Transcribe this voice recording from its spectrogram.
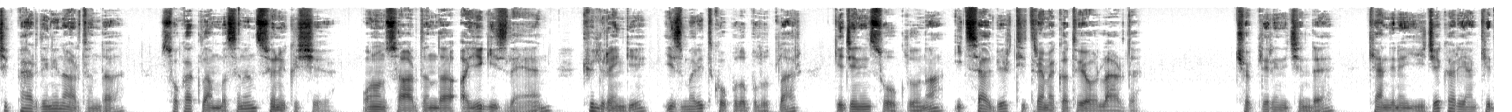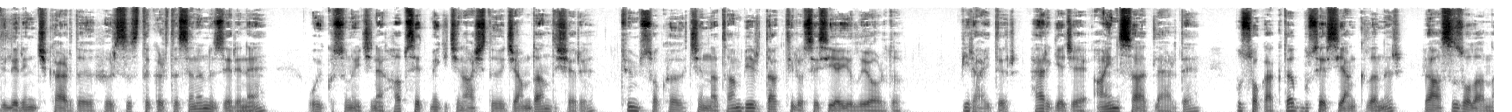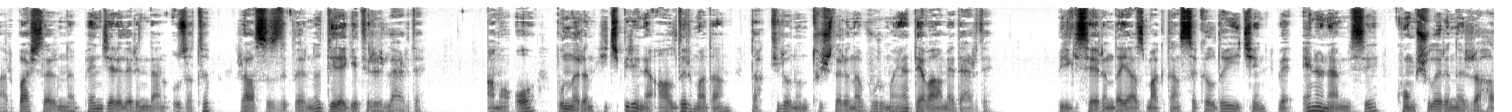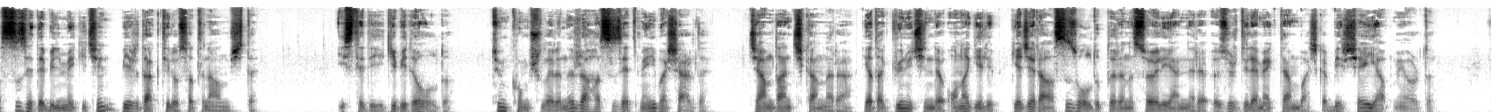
Açık perdenin ardında sokak lambasının sönük ışığı, onun sardında ayı gizleyen, kül rengi, izmarit kokulu bulutlar gecenin soğukluğuna içsel bir titreme katıyorlardı. Çöplerin içinde kendine yiyecek arayan kedilerin çıkardığı hırsız tıkırtısının üzerine uykusunu içine hapsetmek için açtığı camdan dışarı tüm sokağı çınlatan bir daktilo sesi yayılıyordu. Bir aydır her gece aynı saatlerde bu sokakta bu ses yankılanır, rahatsız olanlar başlarını pencerelerinden uzatıp rahatsızlıklarını dile getirirlerdi. Ama o bunların hiçbirini aldırmadan daktilonun tuşlarına vurmaya devam ederdi. Bilgisayarında yazmaktan sıkıldığı için ve en önemlisi komşularını rahatsız edebilmek için bir daktilo satın almıştı. İstediği gibi de oldu. Tüm komşularını rahatsız etmeyi başardı. Camdan çıkanlara ya da gün içinde ona gelip gece rahatsız olduklarını söyleyenlere özür dilemekten başka bir şey yapmıyordu.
